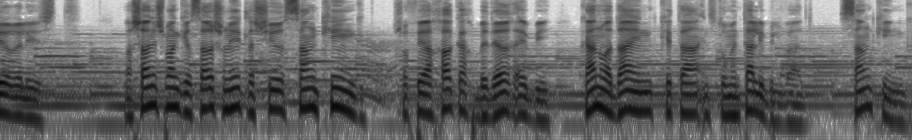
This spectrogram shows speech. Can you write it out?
released. ועכשיו נשמע גרסה ראשונית לשיר Sun King, שהופיע אחר כך בדרך אבי. כאן הוא עדיין קטע אינסטרומנטלי בלבד. Sun King.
